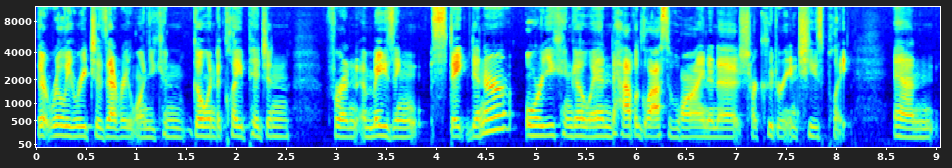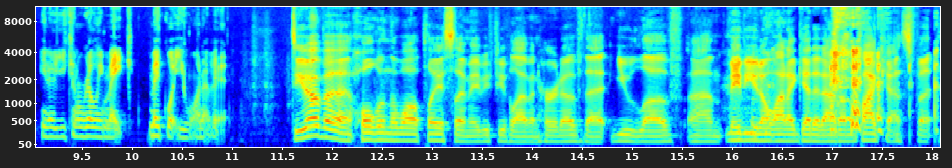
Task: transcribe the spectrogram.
that really reaches everyone. You can go into Clay Pigeon for an amazing steak dinner, or you can go in to have a glass of wine and a charcuterie and cheese plate. And, you know, you can really make, make what you want of it. Do you have a hole in the wall place that maybe people haven't heard of that you love? Um, maybe you don't want to get it out on the podcast, but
